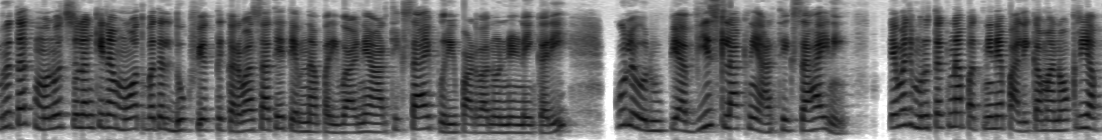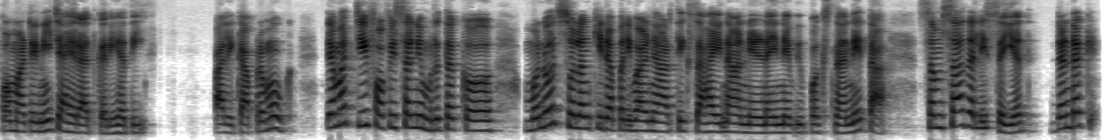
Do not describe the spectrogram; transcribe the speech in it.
મૃતક મનોજ સોલંકીના મોત બદલ દુઃખ વ્યક્ત કરવા સાથે તેમના પરિવારને આર્થિક સહાય પૂરી પાડવાનો નિર્ણય કરી કુલ રૂપિયા વીસ લાખની આર્થિક સહાયની તેમજ મૃતકના પત્નીને પાલિકામાં નોકરી આપવા માટેની જાહેરાત કરી હતી. પાલિકા પ્રમુખ તેમજ ચીફ ઓફિસરની મૃતક મનોજ સોલંકીના પરિવારને આર્થિક સહાયના નિર્ણયને વિપક્ષના નેતા શમસાદ અલી સૈયદ, દંડક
